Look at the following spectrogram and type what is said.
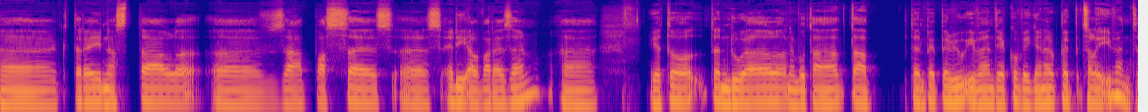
eh, který nastal v zápase s, s Eddie Alvarezem. Je to ten duel, nebo ta, ta ten pay-per-view event, jako vygener, celý event,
